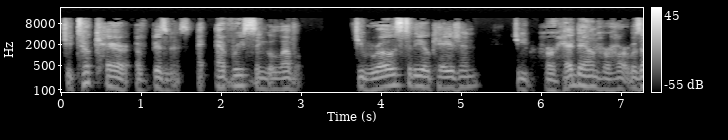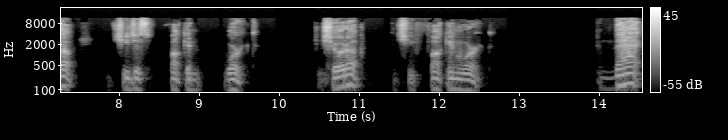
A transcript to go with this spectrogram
she took care of business at every single level. She rose to the occasion. She, her head down, her heart was up. She just fucking worked. She showed up and she fucking worked. And that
